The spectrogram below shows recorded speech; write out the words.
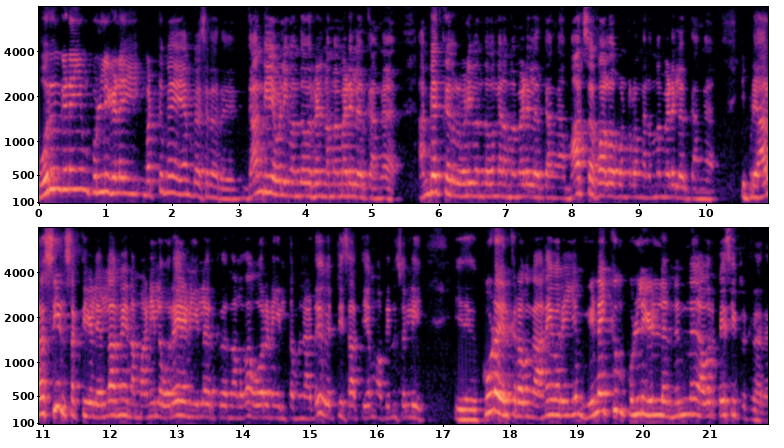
ஒருங்கிணையும் புள்ளிகளை மட்டுமே ஏன் பேசுறாரு? காந்திய வழி வந்தவர்கள் நம்ம மேடையில இருக்காங்க. அம்பேத்கர் வழி வந்தவங்க நம்ம மேடையில் இருக்காங்க மார்க்ஸை ஃபாலோ பண்றவங்க நம்ம மேடையில் இருக்காங்க. இப்படி அரசியல் சக்திகள் எல்லாமே நம்ம அணியில ஒரே அணியில இருக்கிறதுனாலதான் ஓரணியில் தமிழ்நாடு வெற்றி சாத்தியம் அப்படின்னு சொல்லி இது கூட இருக்கிறவங்க அனைவரையும் இணைக்கும் புள்ளிகள்ல நின்று அவர் பேசிட்டு இருக்கிறாரு.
